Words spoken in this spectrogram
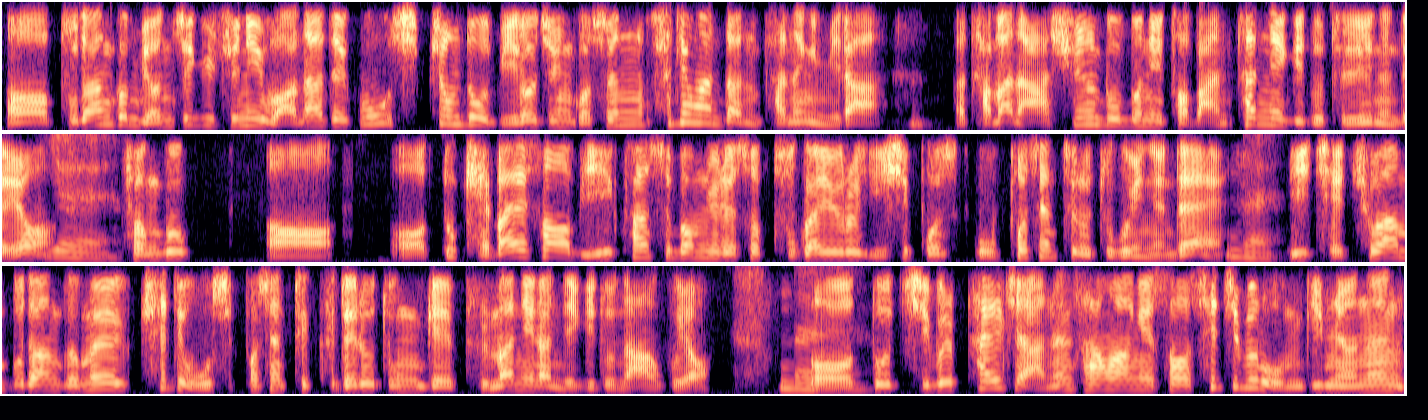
어, 부담금 면제 기준이 완화되고 10년도 미뤄진 것은 환영한다는 반응입니다. 다만 아쉬운 부분이 더 많다는 얘기도 들리는데요. 예. 전국 어, 어, 또 개발 사업 이익 환수 법률에서 부가율을 25%로 두고 있는데 네. 이 제초한 부담금을 최대 50% 그대로 둔 게 불만이란 얘기도 나오고요. 네. 어, 또 집을 팔지 않은 상황에서 새 집으로 옮기면은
